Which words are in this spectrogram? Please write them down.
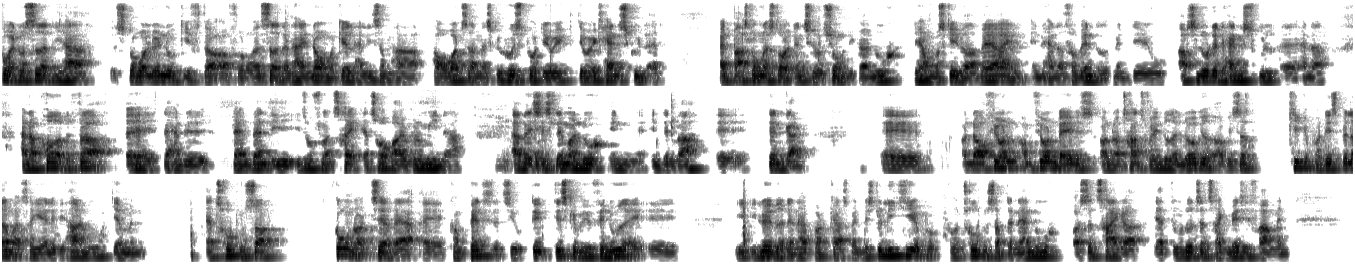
få reduceret de her store lønudgifter og få reduceret den her enorme gæld, han ligesom har, har overtaget. Man skal huske på, det er jo ikke, det er jo ikke hans skyld, at, at Barcelona står i den situation, de gør nu. Det har måske været værre, end, end han havde forventet, men det er jo absolut ikke hans skyld. Øh, han har, han har prøvet det før, øh, da, han blev, da han vandt i, i 2003. Jeg tror bare, at økonomien er, er væsentligt slemmere nu, end, end den var øh, dengang. Øh, og når 14, om 14 dage, hvis, og når transfervinduet er lukket, og vi så kigger på det spillermateriale, vi har nu, jamen er truppen så god nok til at være øh, kompetitiv? Det, det skal vi jo finde ud af øh, i, i løbet af den her podcast. Men hvis du lige kigger på, på truppen, som den er nu, og så trækker, ja, du er nødt til at trække Messi fra, men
